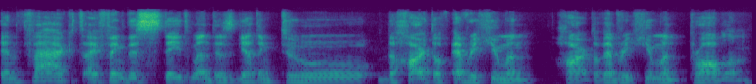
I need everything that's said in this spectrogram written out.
in fact, I think this statement is getting to the heart of every human heart, of every human problem.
